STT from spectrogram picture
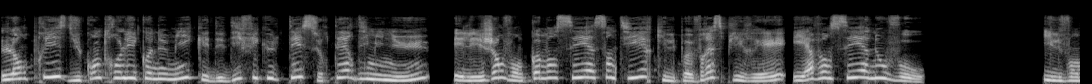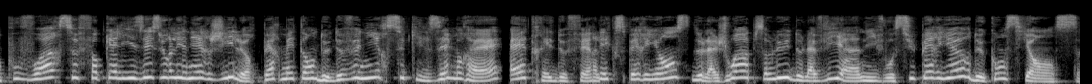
L'emprise du contrôle économique et des difficultés sur Terre diminue, et les gens vont commencer à sentir qu'ils peuvent respirer et avancer à nouveau. Ils vont pouvoir se focaliser sur l'énergie leur permettant de devenir ce qu'ils aimeraient être et de faire l'expérience de la joie absolue de la vie à un niveau supérieur de conscience.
